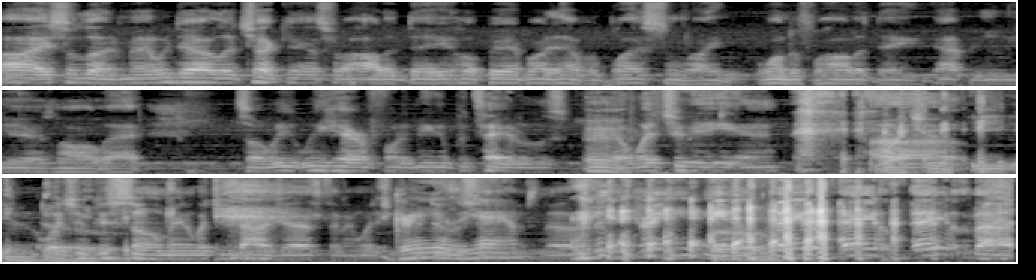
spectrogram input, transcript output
All right, so look, man, we did a little check-ins for the holiday. Hope everybody have a blessed and like wonderful holiday, happy New Year's and all that. So we we here for the meat and potatoes, Mm. and what you eating, What uh, you eating, what you consuming, what you digesting, and what you Greens and yams. you? Greens, potatoes, potatoes, potatoes. Nah.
